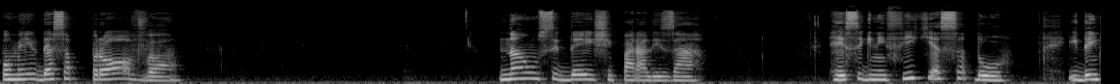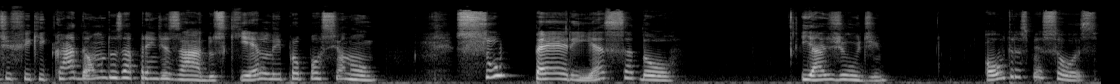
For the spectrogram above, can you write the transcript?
por meio dessa prova. Não se deixe paralisar. Ressignifique essa dor Identifique cada um dos aprendizados que ela lhe proporcionou. Supere essa dor e ajude outras pessoas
